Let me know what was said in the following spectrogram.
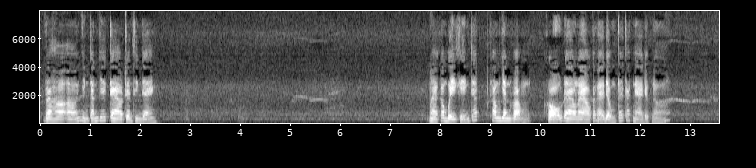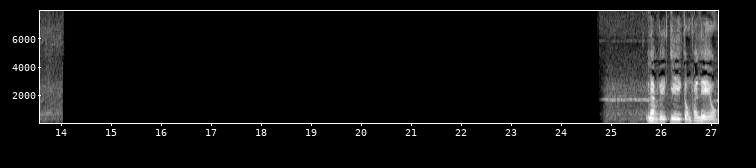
Và họ ở những cánh giới cao trên thiên đàng. Mà không bị khiển trách, không danh vọng, khổ đau nào có thể đụng tới các ngài được nữa. Làm việc gì cũng phải liều.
